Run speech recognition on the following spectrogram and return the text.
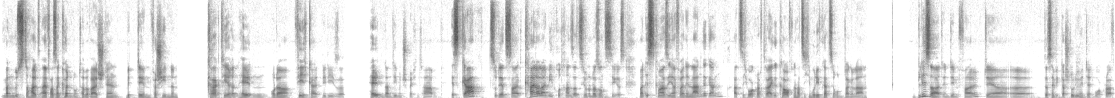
man müsste halt einfach sein Können unter Beweis stellen mit den verschiedenen Charakteren, Helden oder Fähigkeiten, die diese Helden dann dementsprechend haben. Es gab zu der Zeit keinerlei Mikrotransaktionen oder sonstiges. Man ist quasi einfach in den Laden gegangen, hat sich Warcraft 3 gekauft und hat sich die Modifikation runtergeladen. Blizzard in dem Fall, der, äh, das Entwicklerstudio hinter Warcraft,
